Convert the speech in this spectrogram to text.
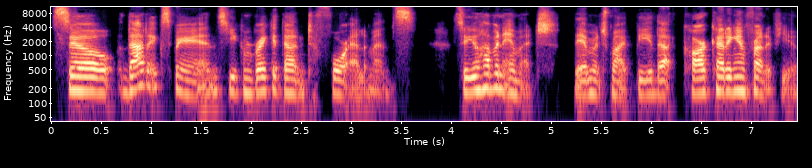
so that experience you can break it down into four elements so you'll have an image the image might be that car cutting in front of you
